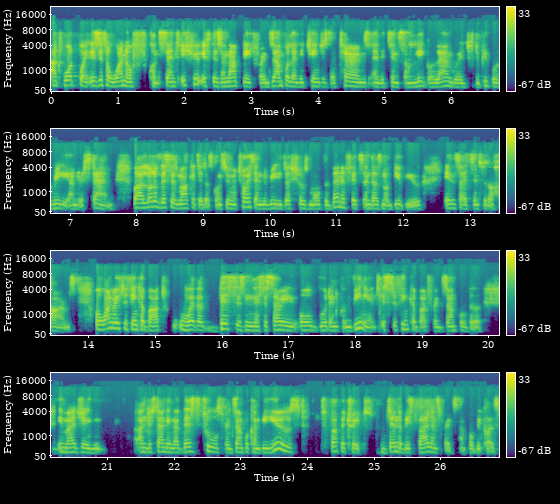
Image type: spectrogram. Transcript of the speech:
at what point is it a one-off consent issue? If there's an update, for example, and it changes the terms and it's in some legal language, do people really understand? But a lot of this is marketed as consumer choice and it really just shows more of the benefits and does not give you insights into the harms. But one way to think about whether this is necessarily all good and convenient is to think about, for example, the emerging understanding that these tools, for example, can be used to perpetrate gender-based violence, for example, because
